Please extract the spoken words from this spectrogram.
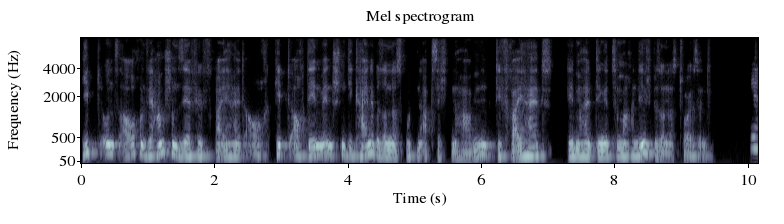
gibt uns auch, und wir haben schon sehr viel Freiheit auch, gibt auch den Menschen, die keine besonders guten Absichten haben, die Freiheit, eben halt Dinge zu machen, die nicht besonders toll sind. Ja.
